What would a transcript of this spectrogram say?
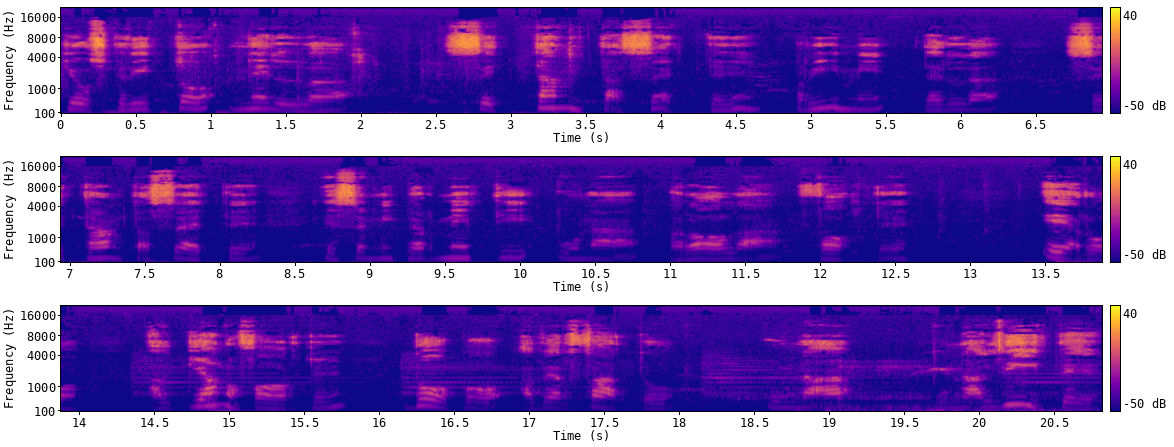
che ho scritto nel 77, primi del 77, e se mi permetti una parola forte, ero al pianoforte dopo aver fatto una, una lite,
